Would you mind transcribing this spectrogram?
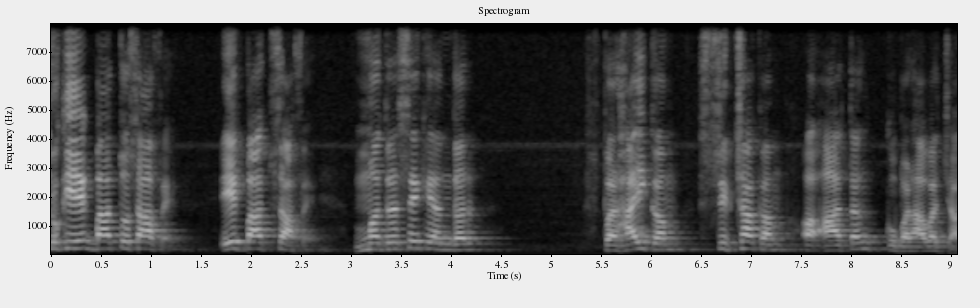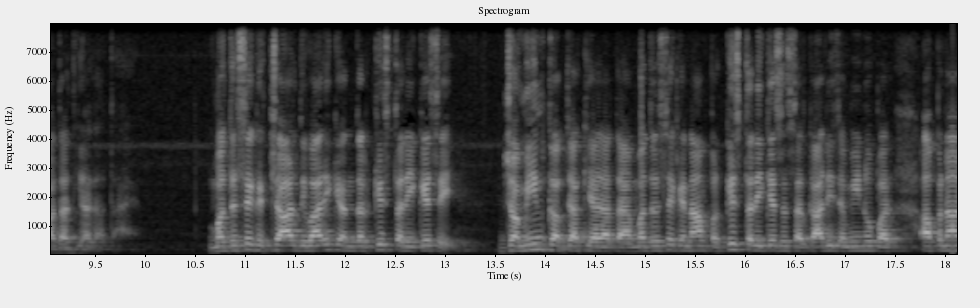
क्योंकि एक बात तो साफ़ है, एक बात साफ़ है, मदरसे के अंदर पढ़ाई कम, शिक्षा कम और आतंक को बढ़ावा ज़्यादा दिया जाता है। मदरसे के चार दीवारी के अंदर किस तरीके से ज़मीन कब्जा किया जाता है? मदरसे के नाम पर किस तरीके से सरकारी जमीनों पर अपना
